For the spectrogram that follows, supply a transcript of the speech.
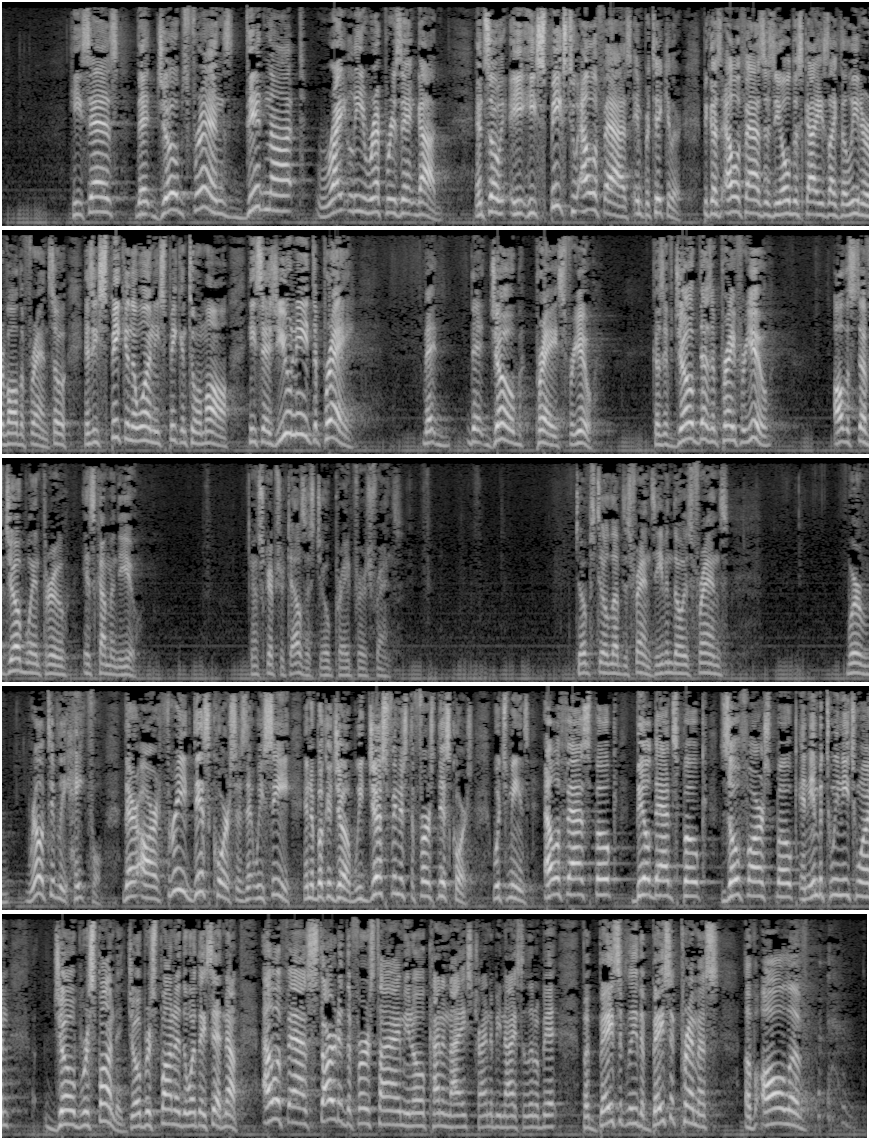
He says that Job's friends did not rightly represent God. And so he, he speaks to Eliphaz in particular because Eliphaz is the oldest guy. He's like the leader of all the friends. So as he's speaking to one, he's speaking to them all. He says, you need to pray that, that Job prays for you. Because if Job doesn't pray for you, all the stuff Job went through is coming to you. And scripture tells us Job prayed for his friends. Job still loved his friends, even though his friends were relatively hateful. There are three discourses that we see in the book of Job. We just finished the first discourse, which means Eliphaz spoke, Bildad spoke, Zophar spoke, and in between each one, Job responded. Job responded to what they said. Now, Eliphaz started the first time, you know, kind of nice, trying to be nice a little bit, but basically the basic premise of all of,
